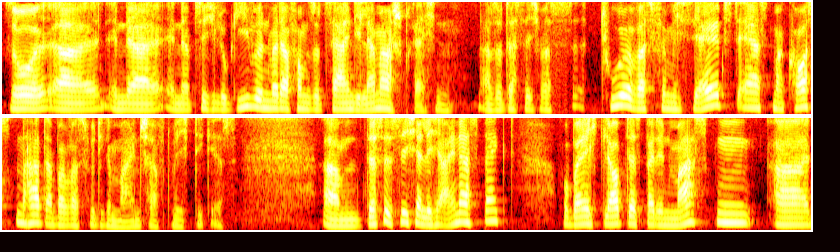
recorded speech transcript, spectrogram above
So äh, in, der, in der Psychologie würden wir da vom sozialen Dilemma sprechen. Also, dass ich was tue, was für mich selbst erstmal Kosten hat, aber was für die Gemeinschaft wichtig ist. Ähm, das ist sicherlich ein Aspekt. Wobei ich glaube, dass bei den Masken äh,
